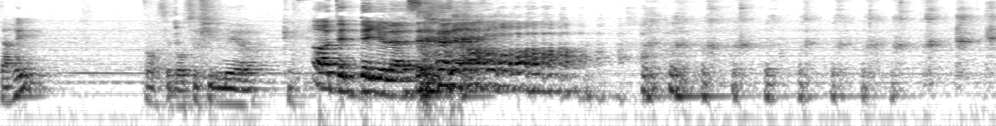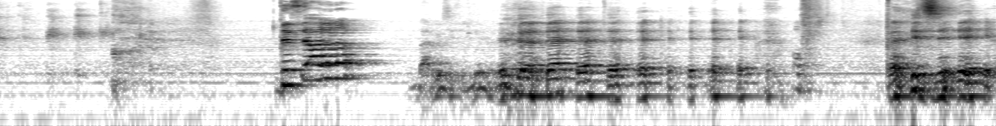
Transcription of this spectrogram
T'arrives? Bon, c'est bon, c'est filmé. hein. Ok. Oh, t'es dégueulasse. T'es sérieux là? Bah oui, c'est filmé. Oh, c'est.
